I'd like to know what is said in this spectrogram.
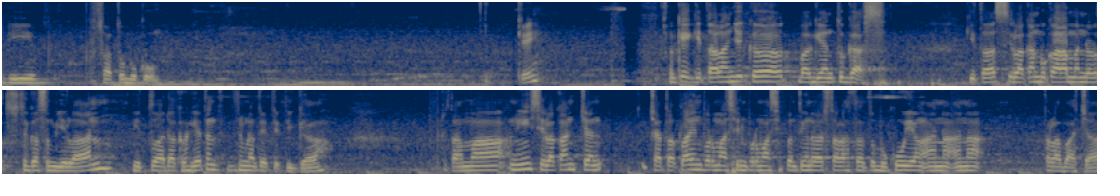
di suatu buku. Oke. Oke kita lanjut ke bagian tugas. Kita silakan buka halaman 239 itu ada kegiatan 9.3 pertama ini silakan catatlah informasi-informasi penting dari salah satu buku yang anak-anak telah baca.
